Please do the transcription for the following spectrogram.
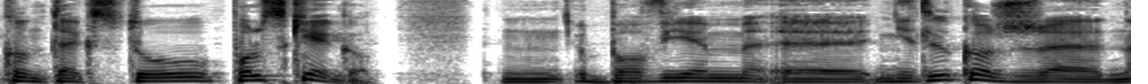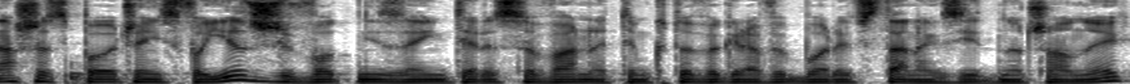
kontekstu polskiego. Mm, bowiem e, nie tylko, że nasze społeczeństwo jest żywotnie zainteresowane tym, kto wygra wybory w Stanach Zjednoczonych,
